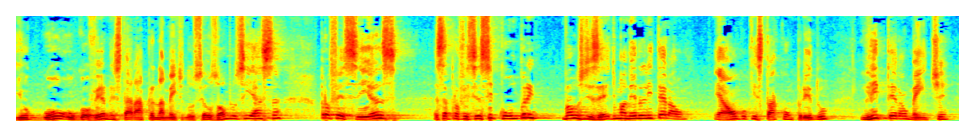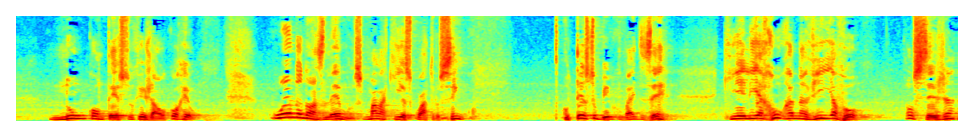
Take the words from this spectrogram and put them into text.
e o, o governo estará plenamente nos seus ombros, e essa profecias, essa profecia se cumpre, vamos dizer, de maneira literal. É algo que está cumprido literalmente num contexto que já ocorreu. Quando nós lemos Malaquias 4:5, o texto bíblico vai dizer que é Ruha Navi Yavô, ou seja,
